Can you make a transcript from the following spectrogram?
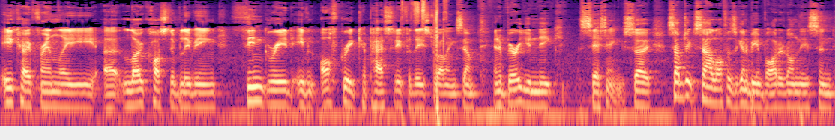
eco friendly, uh, low cost of living, thin grid, even off grid capacity for these dwellings um, in a very unique setting. So, subject sale offers are going to be invited on this, and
